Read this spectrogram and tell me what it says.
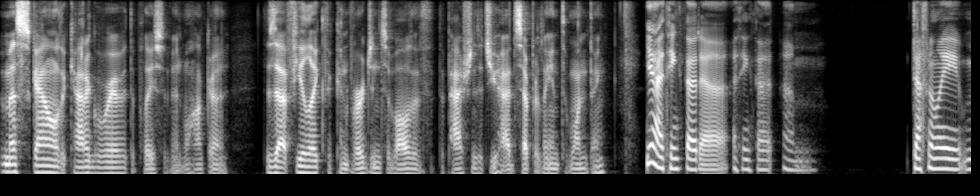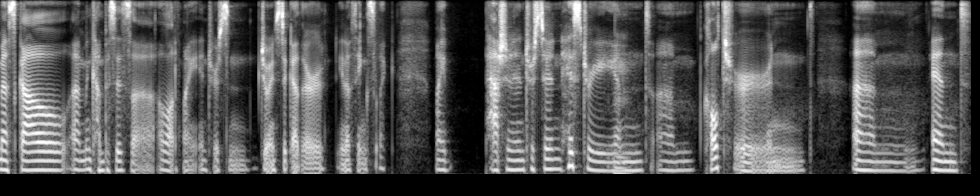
mezcal, the category of it, the place of it in Oaxaca, does that feel like the convergence of all of the passions that you had separately into one thing? Yeah, I think that uh, I think that um, definitely mezcal um, encompasses uh, a lot of my interests and joins together. You know, things like my passion and interest in history Mm. and um, culture and um, and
